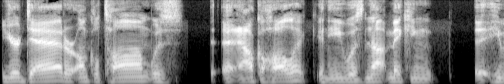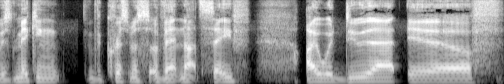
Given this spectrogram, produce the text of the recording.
your dad or Uncle Tom was an alcoholic and he was not making he was making the Christmas event not safe. I would do that if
